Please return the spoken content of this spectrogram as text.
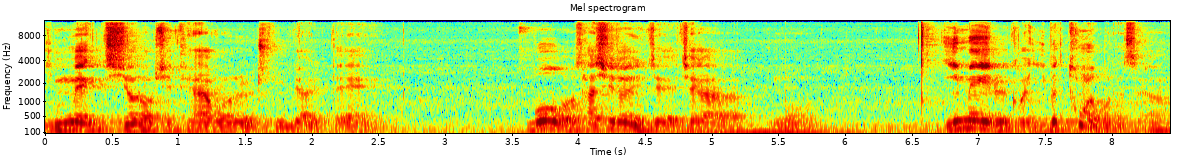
인맥 지원 없이 대학원을 준비할 때 뭐 사실은 이제 제가 뭐 이메일을 거의 200통을 보냈어요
